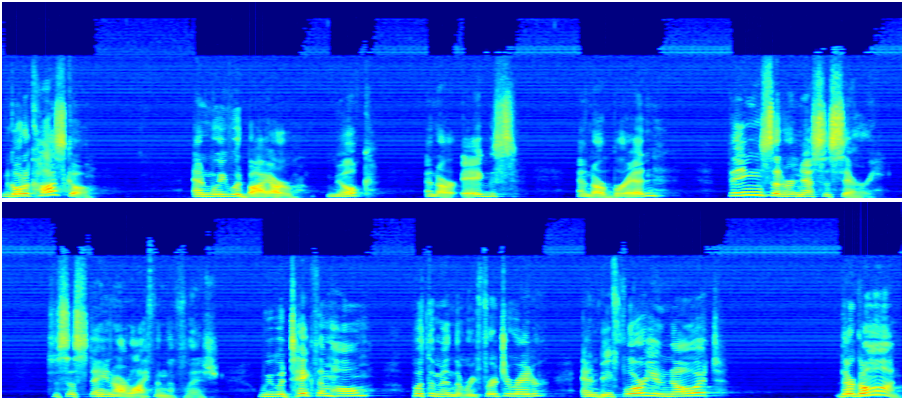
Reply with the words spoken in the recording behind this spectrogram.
and go to Costco. And we would buy our milk and our eggs and our bread, things that are necessary to sustain our life in the flesh. We would take them home, put them in the refrigerator, and before you know it, they're gone.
